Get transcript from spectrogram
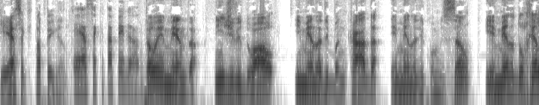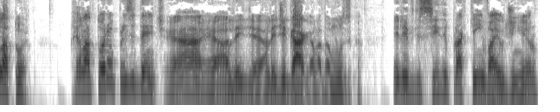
que é essa que está pegando. É essa que está pegando. Então, emenda individual, emenda de bancada, emenda de comissão e emenda do relator. Relator é o presidente, é a, é a, lei, é a Lady Gaga lá da música. Ele decide para quem vai o dinheiro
